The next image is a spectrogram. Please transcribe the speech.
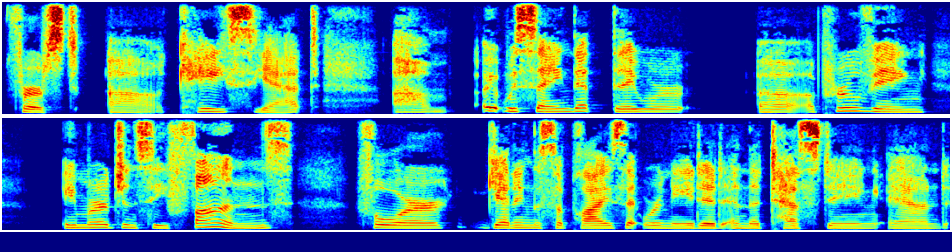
first uh, case yet, um, it was saying that they were uh, approving emergency funds for getting the supplies that were needed and the testing and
